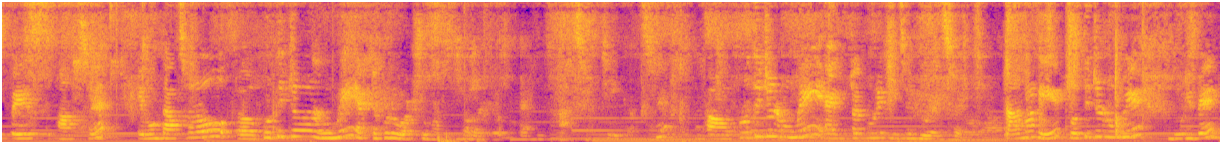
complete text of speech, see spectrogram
স্পেস আছে। এবং তাছাড়াও প্রতিটা রুমে একটা করে ওয়াশরুম আছে সবার জন্য। আচ্ছা। ঠিক আছে। প্রতিটা রুমে একটা করে কিচেন রয়েছে। তার মানে প্রতিটা রুমে দুই বেড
